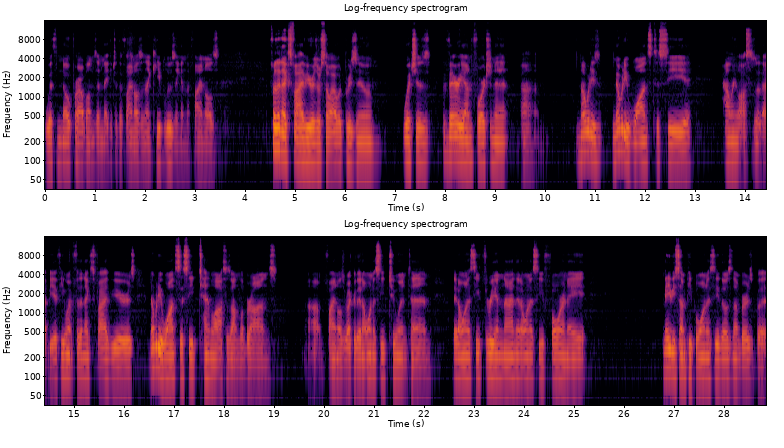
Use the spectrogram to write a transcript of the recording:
with no problems and make it to the finals and then keep losing in the finals for the next five years or so, I would presume, which is very unfortunate. Um, nobody's nobody wants to see how many losses would that be if he went for the next five years. Nobody wants to see ten losses on LeBron's um, finals record. They don't want to see two and ten. They don't want to see three and nine. They don't want to see four and eight maybe some people want to see those numbers, but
